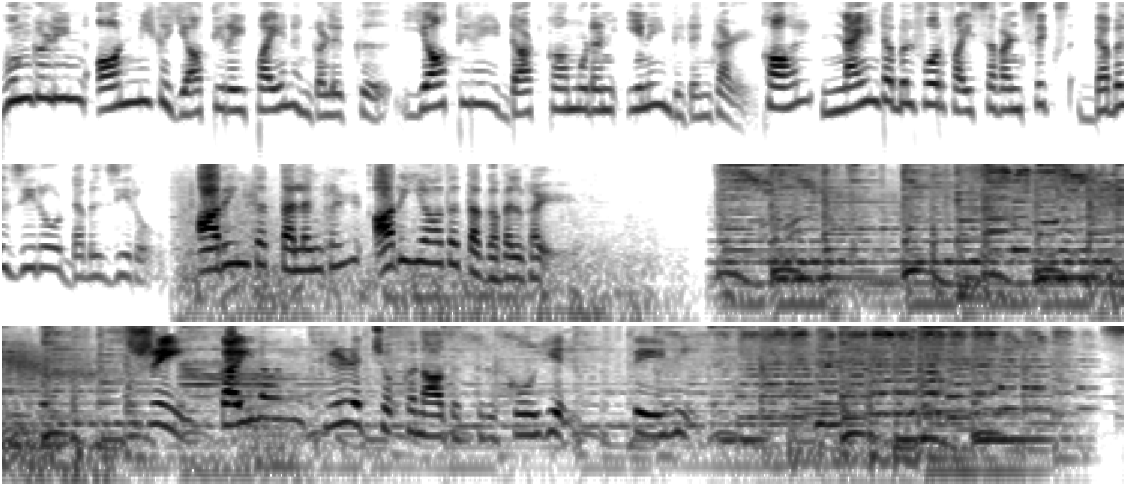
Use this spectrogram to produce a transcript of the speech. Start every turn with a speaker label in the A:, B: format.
A: உங்களின் ஆன்மீக யாத்திரை பயணங்களுக்கு யாத்திரை டாட் காமுடன் இணைந்திடுங்கள். Call nine double four five seven six double zero double zero. அறிந்த தலங்கள் அறியாத தகவல்கள். ஸ்ரீ கைலாய கீழச்சொக்கநாத திருக்கோயில் தேனி.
